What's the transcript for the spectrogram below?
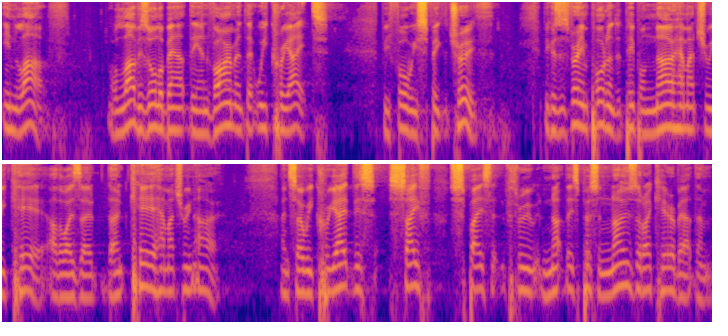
in love? Well, love is all about the environment that we create before we speak the truth. Because it's very important that people know how much we care, otherwise, they don't care how much we know. And so we create this safe space that through no, this person knows that I care about them.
